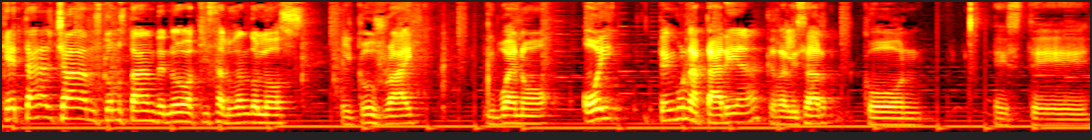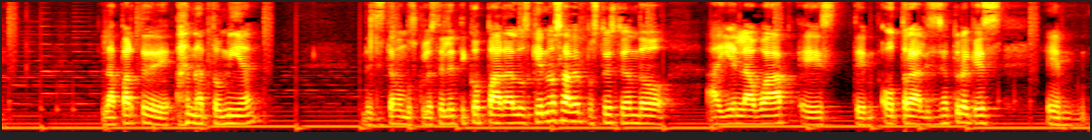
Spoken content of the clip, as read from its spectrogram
¿Qué tal, chams? ¿Cómo están? De nuevo aquí saludándolos, el Coach Ray. Y bueno, hoy tengo una tarea que realizar con este la parte de anatomía del sistema musculoesquelético. Para los que no saben, pues estoy estudiando ahí en la UAP este, otra licenciatura que es em,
